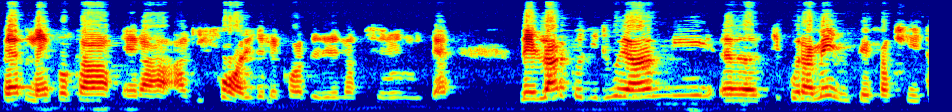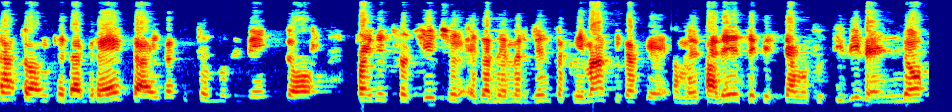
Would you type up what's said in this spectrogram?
per l'epoca era al di fuori delle corde delle Nazioni Unite. Nell'arco di due anni, eh, sicuramente facilitato anche da Greta e da tutto il movimento Fridays for Future e dall'emergenza climatica che insomma, è palese che stiamo tutti vivendo,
